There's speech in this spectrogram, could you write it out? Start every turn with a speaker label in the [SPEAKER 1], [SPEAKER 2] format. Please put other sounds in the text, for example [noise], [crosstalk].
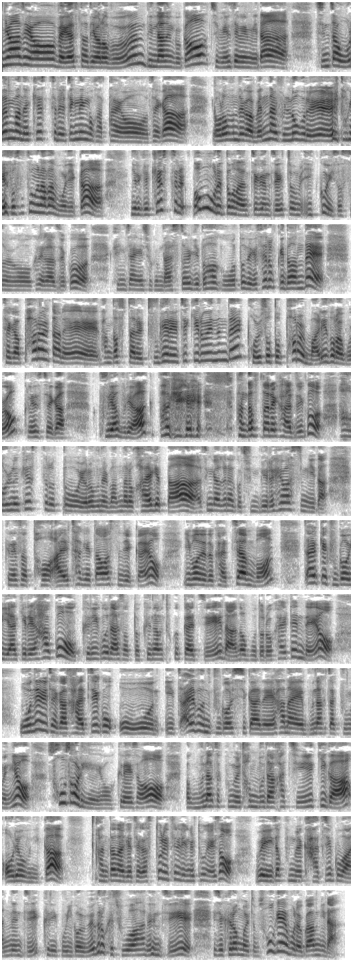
[SPEAKER 1] 안녕하세요. 메가스터디 여러분. 빛나는 국어 주빈쌤입니다. 진짜 오랜만에 캐스트를 찍는 것 같아요. 제가 여러분들과 맨날 블로그를 [laughs] 통해서 소통을 하다 보니까 이렇게 캐스트를 너무 오랫동안 안 찍은 지 좀 잊고 있었어요. 그래가지고 굉장히 조금 낯설기도 하고 또 되게 새롭기도 한데 제가 8월 달에 반갑수다를 두 개를 찍기로 했는데 벌써 또 8월 말이더라고요. 그래서 제가 부랴부랴 급하게 [laughs] 반갑수다를 가지고 아 얼른 캐스트로 또 여러분을 만나러 가야겠다 생각을 하고 준비를 해왔습니다. 그래서 더 알차게 짜왔으니까요. 이번에도 같이 한번 짧게 국어 이야기를 하고 그리고 나서 또 근황 토크까지 나눠보도록 할 텐데요. 오늘 제가 가지고 온 이 짧은 국어 시간의 하나의 문학 작품은요, 소설이에요. 그래서 막 문학 작품을 전부 다 같이 읽기가 어려우니까 간단하게 제가 스토리텔링을 통해서 왜 이 작품을 가지고 왔는지, 그리고 이걸 왜 그렇게 좋아하는지, 이제 그런 걸 좀 소개해 보려고 합니다.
